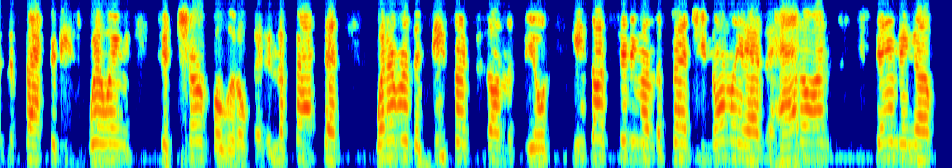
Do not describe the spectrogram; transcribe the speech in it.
and the fact that he's willing to chirp a little bit, and the fact that whenever the defense is on the field, he's not sitting on the bench. He normally has a hat on, standing up,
